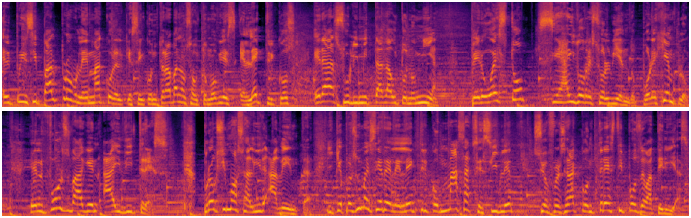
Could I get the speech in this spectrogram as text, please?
el principal problema con el que se encontraban los automóviles eléctricos era su limitada autonomía. Pero esto se ha ido resolviendo. Por ejemplo, el Volkswagen ID3 próximo a salir a venta y que presume ser el eléctrico más accesible, se ofrecerá con tres tipos de baterías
